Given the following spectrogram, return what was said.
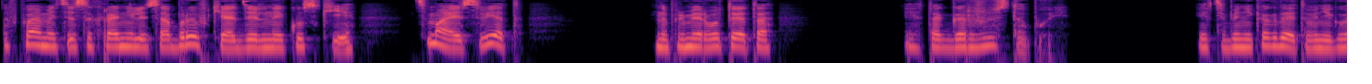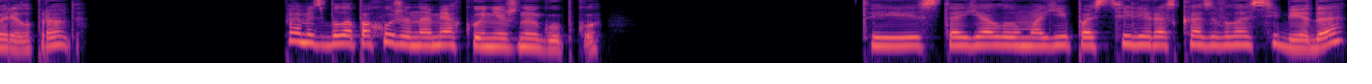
В памяти сохранились обрывки, отдельные куски. Тьма и свет. Например, вот это. «Я так горжусь тобой. Я тебе никогда этого не говорила, правда?» Память была похожа на мягкую нежную губку. «Ты стояла у моей постели и рассказывала о себе, да?»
